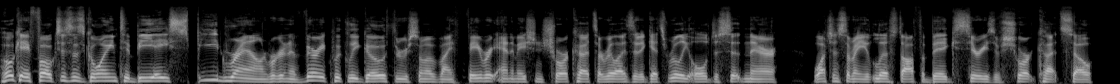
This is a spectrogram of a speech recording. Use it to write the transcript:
Okay, folks, this is going to be a speed round. We're going to very quickly go through some of my favorite animation shortcuts. I realize that it gets really old just sitting there watching somebody list off a big series of shortcuts. So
